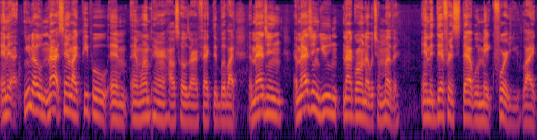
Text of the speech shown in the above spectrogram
and uh, you know not saying like people in in one parent households are affected but like imagine imagine you not growing up with your mother and the difference that would make for you like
